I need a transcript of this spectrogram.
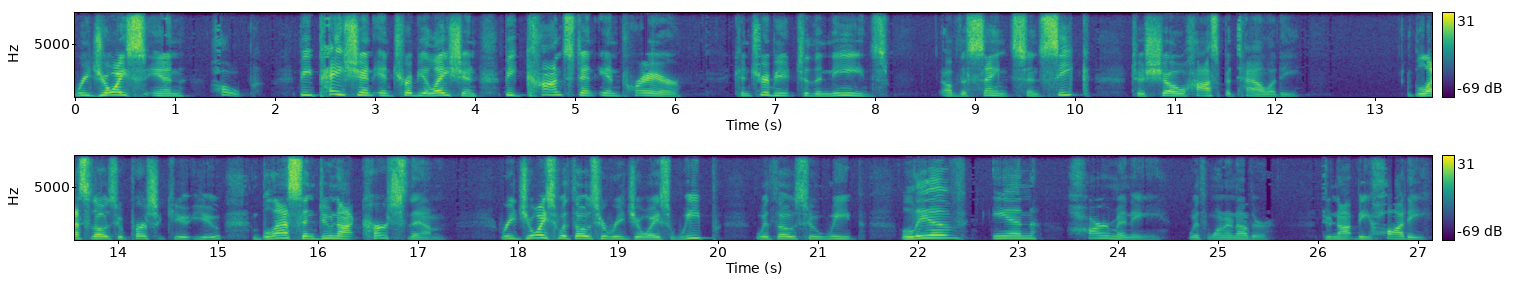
Rejoice in hope. Be patient in tribulation. Be constant in prayer. Contribute to the needs of the saints and seek to show hospitality. Bless those who persecute you. Bless and do not curse them. Rejoice with those who rejoice. Weep with those who weep. Live in harmony with one another. Do not be haughty,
